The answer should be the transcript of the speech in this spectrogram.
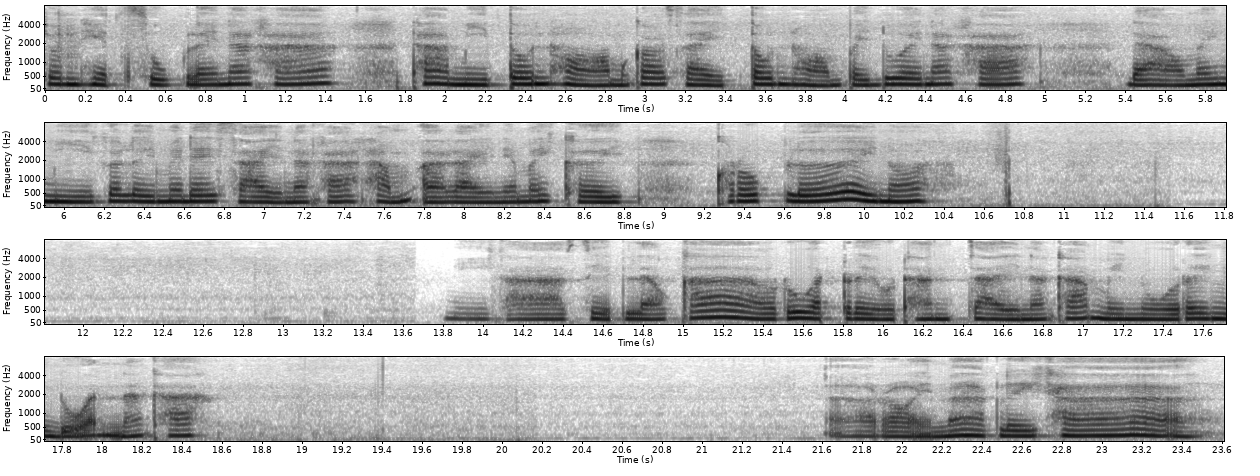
จนเห็ดสุกเลยนะคะ ถ้ามีต้นหอมก็ใส่ต้นหอมไปด้วยนะคะดาวไม่มีก็เลยไม่ได้ใส่นะคะทำอะไรเนี่ยไม่เคย ครบเลยเนาะนี่ค่ะ เสร็จแล้วค่ะ รวดเร็วทันใจนะคะ เมนูเร่งด่วนนะคะ อร่อยมากเลยค่ะ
